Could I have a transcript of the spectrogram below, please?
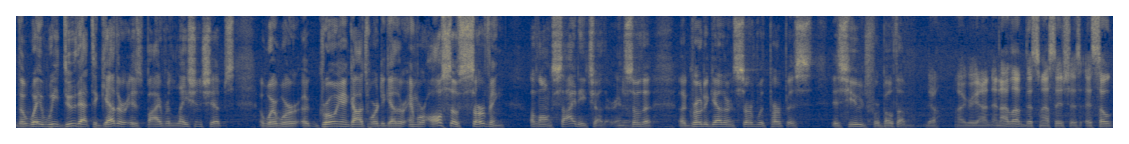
the way we do that together is by relationships where we're uh, growing in God's word together and we're also serving alongside each other. And yeah. so the uh, grow together and serve with purpose is huge for both of them. Yeah, I agree. And, and I love this message. It's, it's so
